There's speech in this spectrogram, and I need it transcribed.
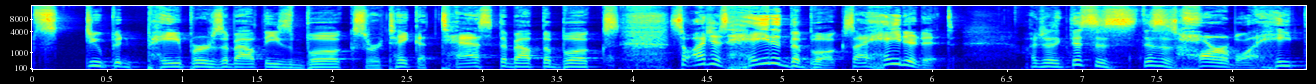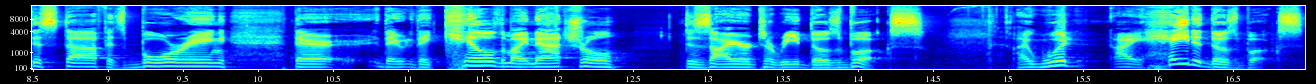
stupid papers about these books or take a test about the books. So I just hated the books. I hated it. I was like, this is this is horrible. I hate this stuff. It's boring. They're, they they killed my natural desire to read those books. I would I hated those books.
